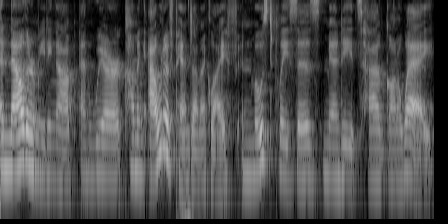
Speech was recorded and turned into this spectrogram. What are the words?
And now they're meeting up, and we're coming out of pandemic life. In most places, mandates have gone away.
